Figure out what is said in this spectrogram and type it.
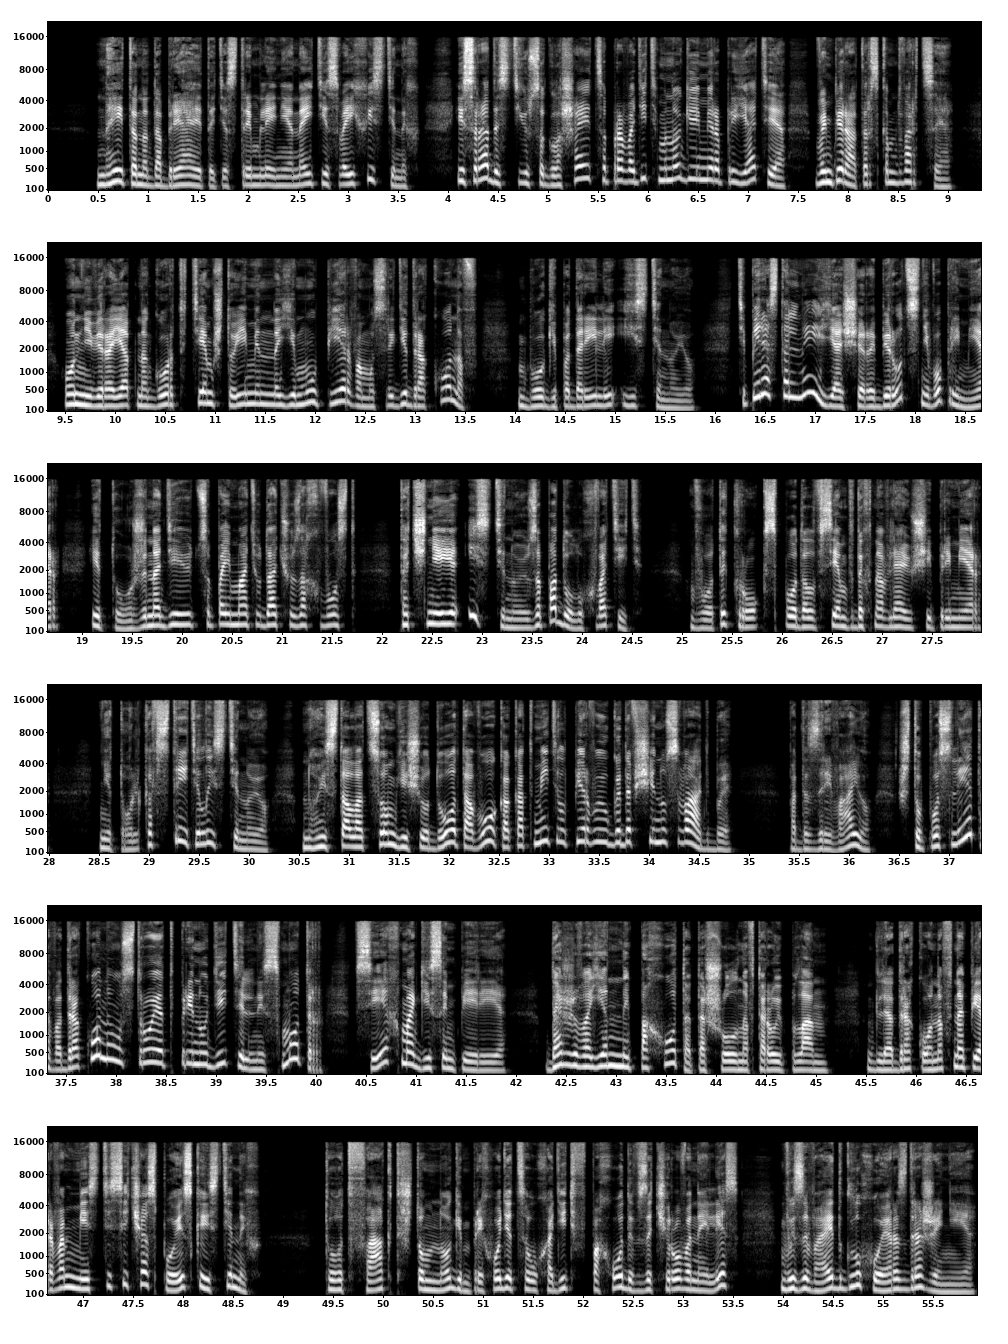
Нейтан одобряет эти стремления найти своих истинных и с радостью соглашается проводить многие мероприятия в императорском дворце. Он невероятно горд тем, что именно ему, первому среди драконов, боги подарили истинную — Теперь остальные ящеры берут с него пример и тоже надеются поймать удачу за хвост, точнее, истинную за подол ухватить. Вот и Крокс подал всем вдохновляющий пример. Не только встретил истинную, но и стал отцом еще до того, как отметил первую годовщину свадьбы. Подозреваю, что после этого драконы устроят принудительный смотр всех магис Империи. Даже военный поход отошел на второй план — для драконов на первом месте сейчас поиск истинных. Тот факт, что многим приходится уходить в походы в зачарованный лес, вызывает глухое раздражение.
